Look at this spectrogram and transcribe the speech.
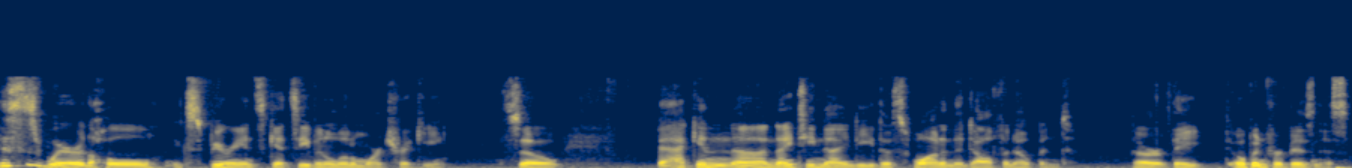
this is where the whole experience gets even a little more tricky. So, back in uh, 1990, the Swan and the Dolphin opened, or they opened for business.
